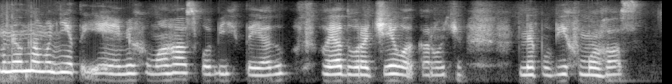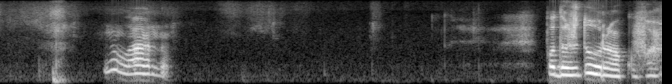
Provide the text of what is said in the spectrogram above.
У мене одна монета є, я міг в магаз побігти. Я, я дурачила, коротше, не побіг в магаз. Ну ладно. Подожду Ракуфа.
